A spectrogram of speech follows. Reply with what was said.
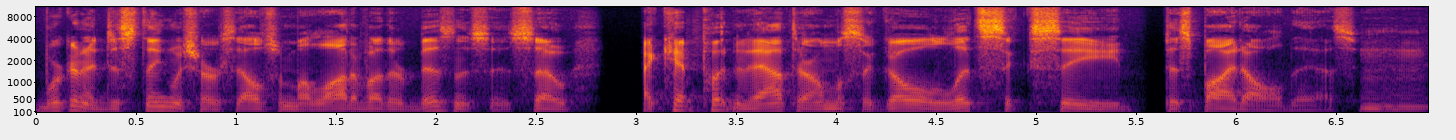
we're going to distinguish ourselves from a lot of other businesses. So I kept putting it out there almost a goal. Let's succeed despite all this. hmm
